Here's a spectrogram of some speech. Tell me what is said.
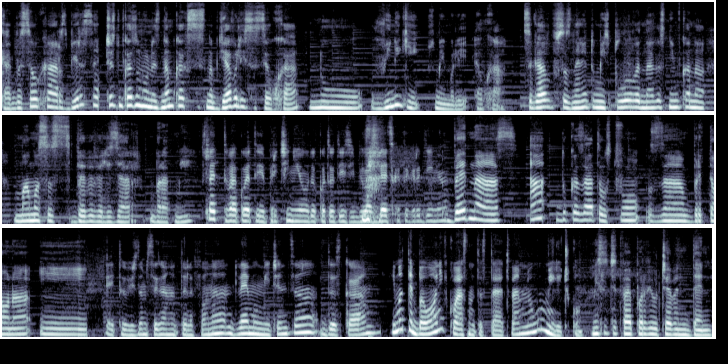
Как без елха? Разбира се. Честно казано, не знам как се снабдявали с елха, но винаги сме имали елха. Сега в съзнанието ми изплува веднага снимка на мама с бебе Велизар, брат ми. След това, което е причинил, докато ти си била в детската градина. Бедна аз. А доказателство за бретона и... Ето, виждам сега на телефона две момиченца, дъска. Имате балони в класната стая. Това е много миличко. Мисля, че това е първи учебен ден.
